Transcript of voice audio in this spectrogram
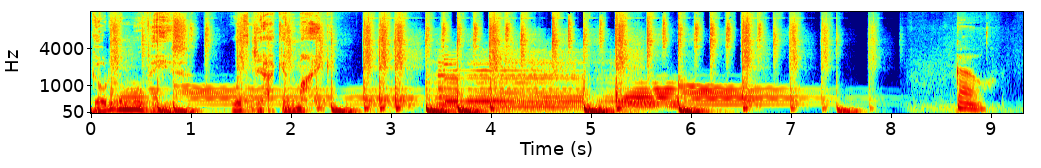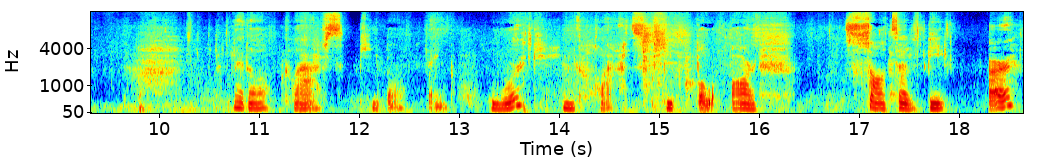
Go to the movies with Jack and Mike. Go. Middle class people think working class people are salt of the earth.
